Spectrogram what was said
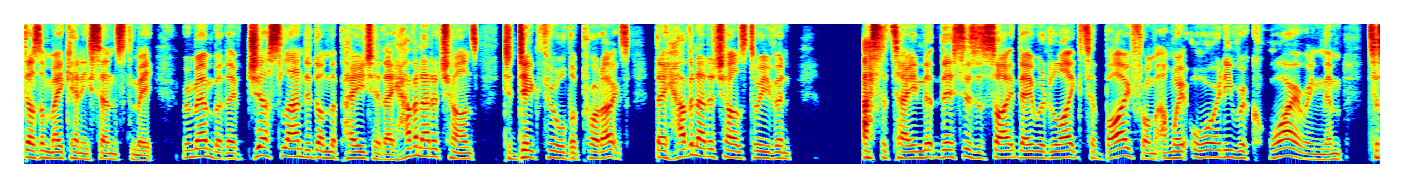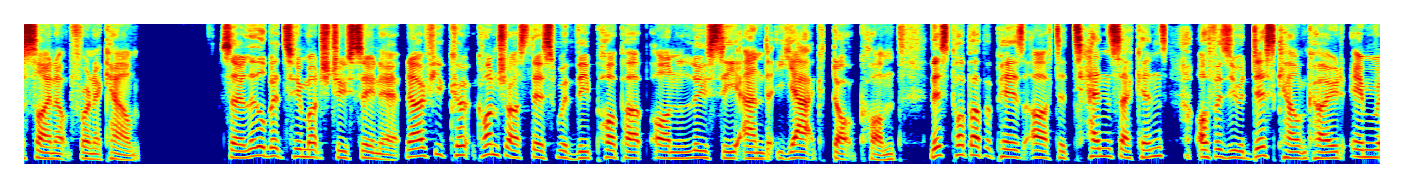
doesn't make any sense to me. Remember, they've just landed on the page here. They haven't had a chance to dig through all the products. They haven't had a chance to even ascertain that this is a site they would like to buy from, and we're already requiring them to sign up for an account. So a little bit too much too soon here. Now, if you co- contrast this with the pop up on lucyandyak.com, this pop up appears after 10 seconds, offers you a discount code in,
